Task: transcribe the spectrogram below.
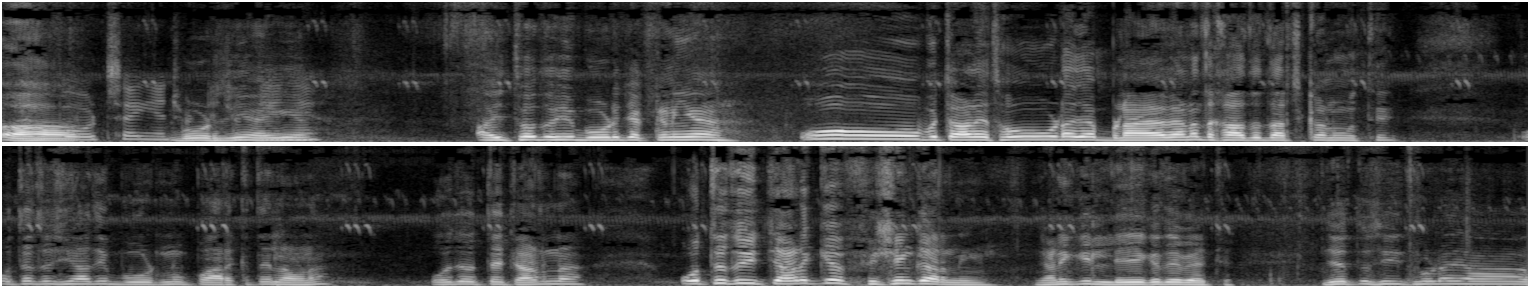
ਆ ਬੋਟਸ ਬੋਰਡ ਜੀਆਂ ਆਈਆਂ ਇੱਥੋਂ ਤੁਸੀਂ ਬੋਰਡ ਚੱਕਣੀਆਂ। ਉਹ ਵਿਚਾਲੇ ਥੋੜਾ ਜਿਹਾ ਬਣਾਇਆ ਹੋਇਆ ਨਾ ਦਿਖਾ ਦਿਓ ਦਰਸ਼ਕਾਂ ਨੂੰ ਉੱਥੇ। ਉੱਥੇ ਤੁਸੀਂ ਆਦੀ ਬੋਟ ਨੂੰ ਪਾਰਕ ਤੇ ਲਾਉਣਾ। ਉਹਦੇ ਉੱਤੇ ਚੜ੍ਹਨਾ। ਉੱਥੇ ਤੁਸੀਂ ਚੜ੍ਹ ਕੇ ਫਿਸ਼ਿੰਗ ਕਰਨੀ ਯਾਨੀ ਕਿ ਲੇਕ ਦੇ ਵਿੱਚ। ਜੇ ਤੁਸੀਂ ਥੋੜਾ ਜਿਹਾ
